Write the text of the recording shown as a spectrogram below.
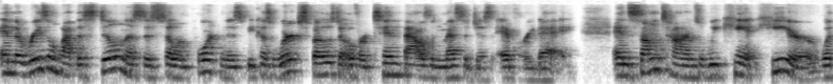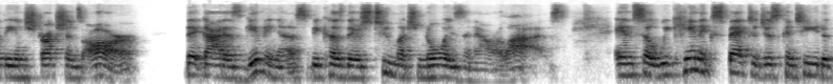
And the reason why the stillness is so important is because we're exposed to over 10,000 messages every day. And sometimes we can't hear what the instructions are that God is giving us because there's too much noise in our lives. And so we can't expect to just continue to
